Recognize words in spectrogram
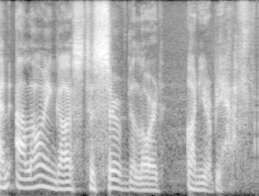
and allowing us to serve the Lord on your behalf.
